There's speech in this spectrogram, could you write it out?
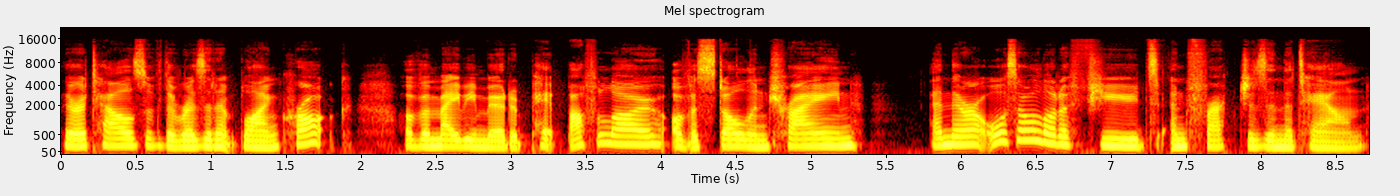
There are tales of the resident blind croc, of a maybe murdered pet buffalo, of a stolen train, and there are also a lot of feuds and fractures in the town,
